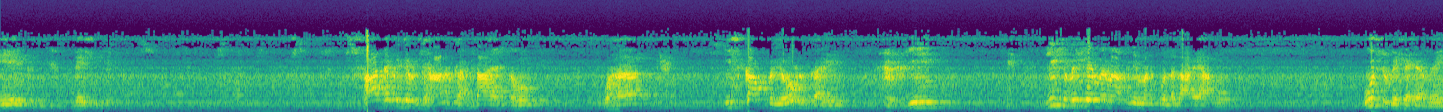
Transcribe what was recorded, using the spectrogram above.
एक देशी है। साधक जब ध्यान करता है तो वह इसका प्रयोग करे कि जिस विषय में मैं अपने मन को लगा रहा हूँ उस विषय में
